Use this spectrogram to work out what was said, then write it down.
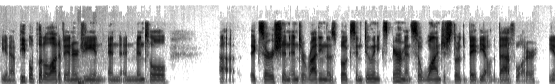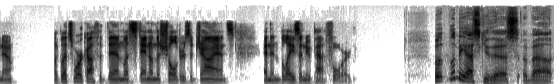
You know people put a lot of energy and and, and mental uh, exertion into writing those books and doing experiments. So why just throw the baby out with the bathwater? You know, like let's work off of them. Let's stand on the shoulders of giants and then blaze a new path forward. Well, let me ask you this about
